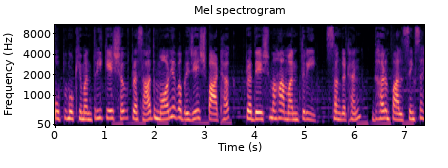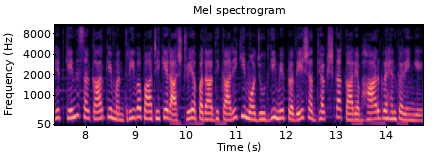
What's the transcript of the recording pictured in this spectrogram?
उप मुख्यमंत्री केशव प्रसाद मौर्य व ब्रिजेश पाठक प्रदेश महामंत्री संगठन धर्मपाल सिंह सहित केंद्र सरकार के मंत्री व पार्टी के राष्ट्रीय पदाधिकारी की मौजूदगी में प्रदेश अध्यक्ष का कार्यभार ग्रहण करेंगे।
